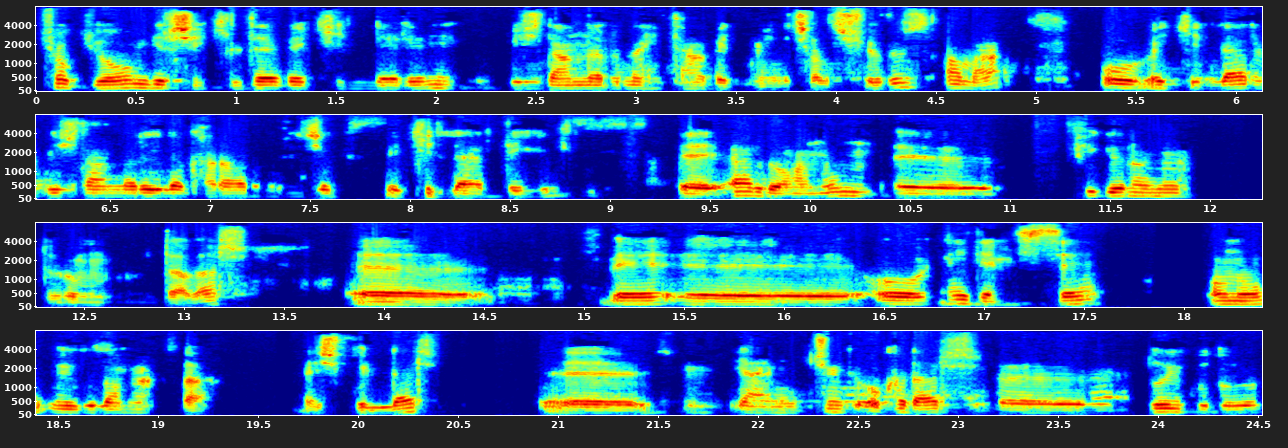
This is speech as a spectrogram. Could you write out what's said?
çok yoğun bir şekilde vekillerin vicdanlarına hitap etmeye çalışıyoruz ama o vekiller vicdanlarıyla karar verecek vekiller değil. E, Erdoğan'ın e, figüranı durumdalar. E, ve e, o ne demişse onu uygulamakla meşguller. E, yani çünkü o kadar e, duygulu,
